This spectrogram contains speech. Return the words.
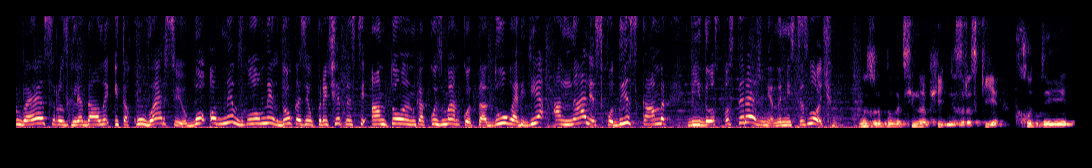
МВС розглядали і таку версію, бо одним з головних доказів причетності Антоненка, Кузьменко та Дугар є аналіз ходи з камер відеоспостереження на місці злочину. ми зробили всі необхідні зразки, ходи,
